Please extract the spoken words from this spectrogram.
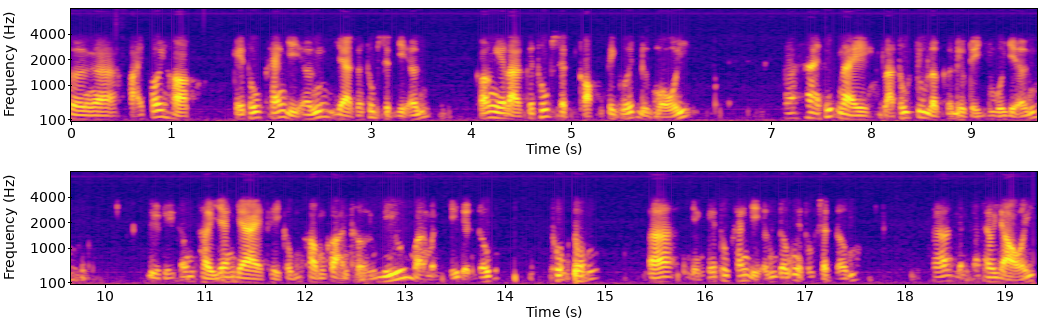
thường à, phải phối hợp cái thuốc kháng dị ứng và cái thuốc xịt dị ứng. Có nghĩa là cái thuốc xịt corticoid được mũi. Hai thuốc này là thuốc chủ lực của điều trị viêm mũi dị ứng điều trị trong thời gian dài thì cũng không có ảnh hưởng. Nếu mà mình chỉ định đúng thuốc đúng à, những cái thuốc kháng dị ứng đúng thì thuốc xịt đúng à, mình có theo dõi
